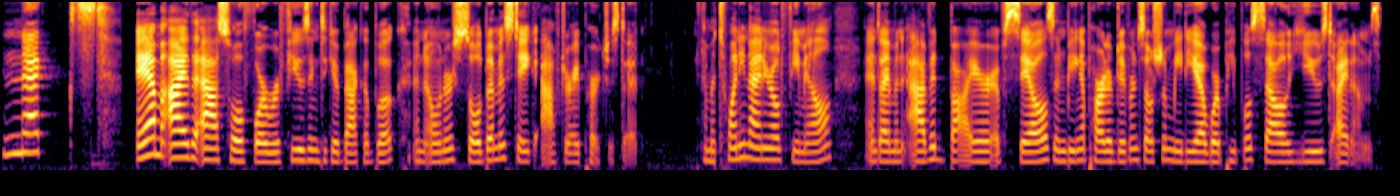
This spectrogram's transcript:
Next. Am I the asshole for refusing to give back a book an owner sold by mistake after I purchased it? I'm a 29 year old female and I'm an avid buyer of sales and being a part of different social media where people sell used items.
